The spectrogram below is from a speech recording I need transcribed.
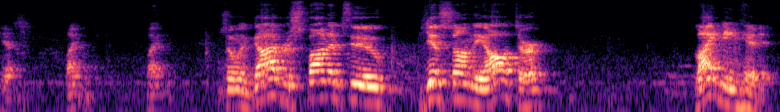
yes, lightning. Lightning. So when God responded to gifts on the altar, lightning hit it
